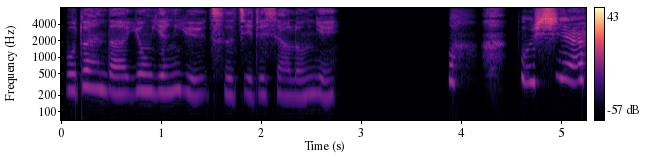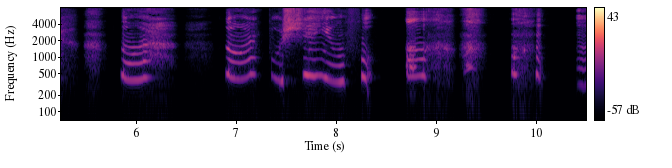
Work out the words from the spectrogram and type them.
不断的用言语刺激着小龙女。不，不是，龙儿。龙儿不是淫妇，嗯，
